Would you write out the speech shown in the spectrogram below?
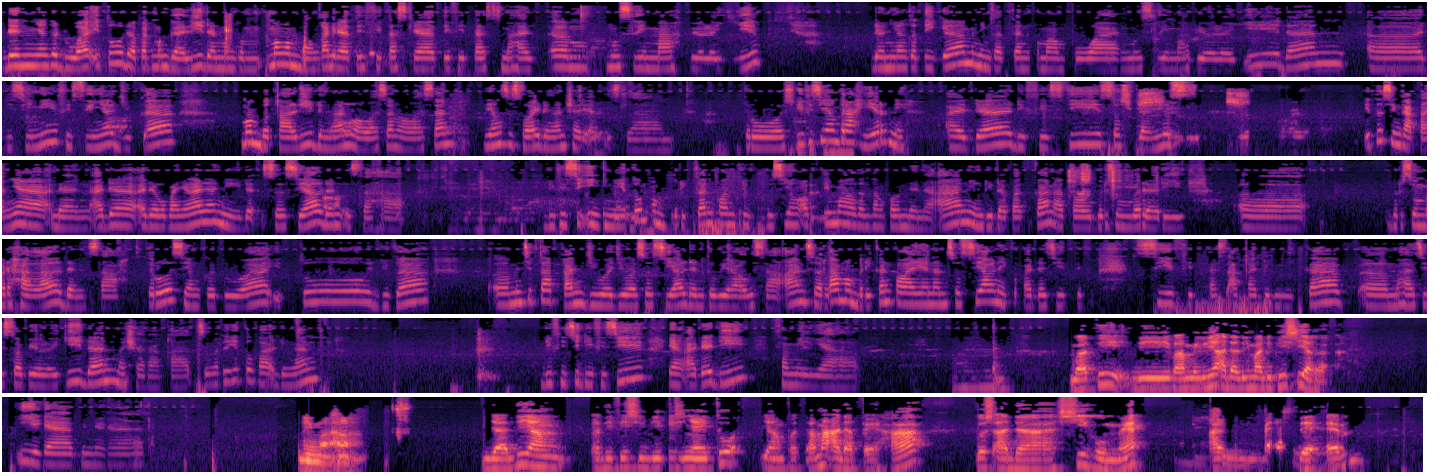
dan yang kedua itu dapat menggali dan mengembangkan kreativitas-kreativitas maha- em, muslimah biologi. Dan yang ketiga meningkatkan kemampuan muslimah biologi dan eh, di sini visinya juga membekali dengan wawasan-wawasan yang sesuai dengan syariat Islam. Terus divisi yang terakhir nih ada divisi Sosdanus itu singkatannya dan ada ada kepanjangannya nih sosial dan usaha. Divisi ini itu memberikan kontribusi yang optimal tentang pendanaan yang didapatkan atau bersumber dari eh, bersumber halal dan sah. Terus yang kedua itu juga eh, menciptakan jiwa-jiwa sosial dan kewirausahaan serta memberikan pelayanan sosial nih kepada sivitas akademika eh, mahasiswa biologi dan masyarakat. Seperti itu Kak dengan divisi-divisi yang ada di Familia. Berarti di Familia ada lima divisi ya kak? Iya, benar. lima. Jadi yang divisi-divisinya itu yang pertama ada PH, terus ada Sihumet, ada PSDM,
